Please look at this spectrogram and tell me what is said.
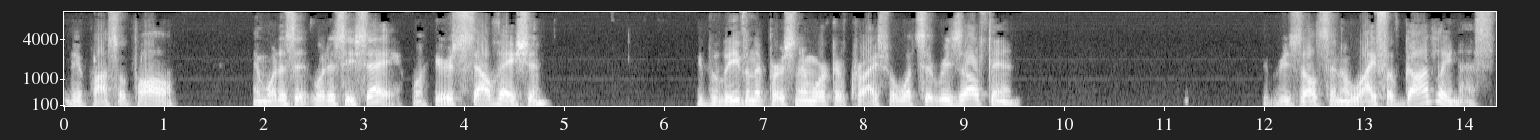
the apostle Paul. And what is it? What does he say? Well, here's salvation. You believe in the person and work of Christ. Well, what's it result in? It results in a life of godliness.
